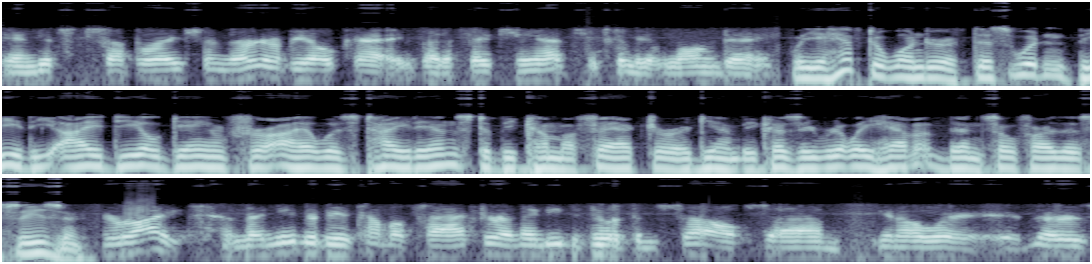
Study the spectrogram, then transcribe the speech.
and get some separation, they're going to be okay. But if they can't, it's going to be a long day. Well, you have to wonder if this wouldn't be the ideal game for Iowa's tight ends to become a factor again because they really haven't been so far this season. You're right, and they need to become a factor, and they need to do it themselves. Um, you know, there's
